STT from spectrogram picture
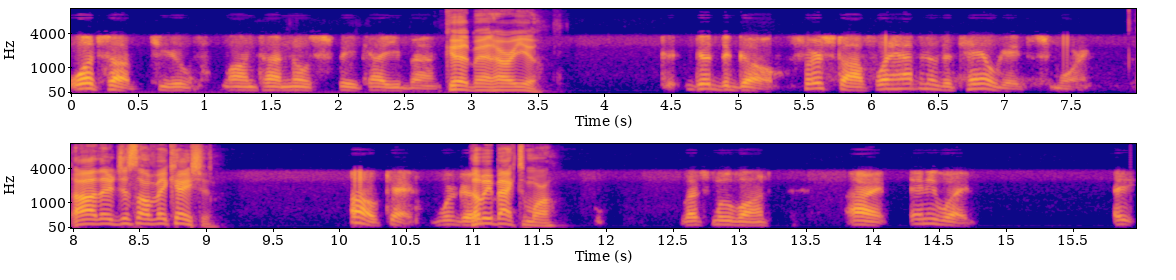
What's up, Q? Long time no speak. How you been? Good, man. How are you? G- good to go. First off, what happened to the tailgate this morning? Uh, they're just on vacation. Oh, okay, we're good. They'll be back tomorrow. Let's move on. All right. Anyway, I-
